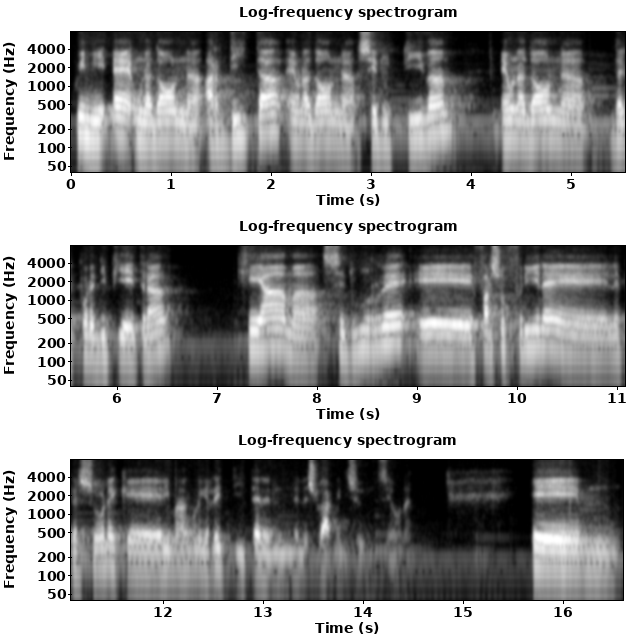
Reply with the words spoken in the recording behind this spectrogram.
Quindi è una donna ardita, è una donna seduttiva, è una donna dal cuore di pietra, che ama sedurre e far soffrire le persone che rimangono irretite nelle sue armi di seduzione. E,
